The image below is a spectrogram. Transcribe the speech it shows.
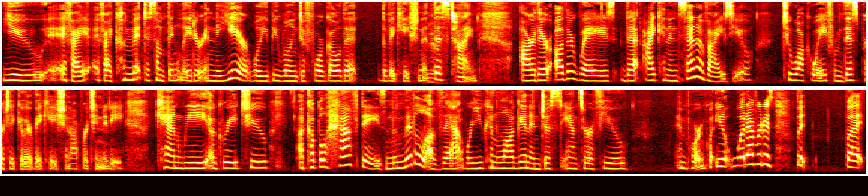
you if I if I commit to something later in the year, will you be willing to forego that the vacation at yeah. this time? Are there other ways that I can incentivize you to walk away from this particular vacation opportunity? Can we agree to a couple half days in the middle of that where you can log in and just answer a few important questions, you know, whatever it is. But but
